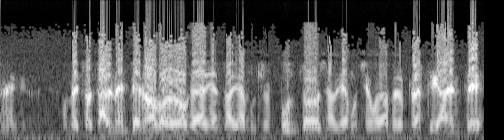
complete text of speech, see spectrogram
hombre, totalmente no, porque luego quedarían todavía muchos puntos, habría mucha igualdad, pero prácticamente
